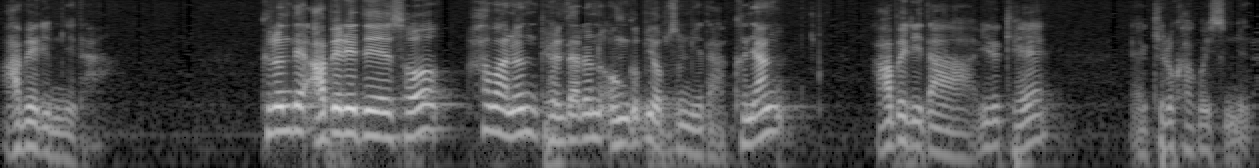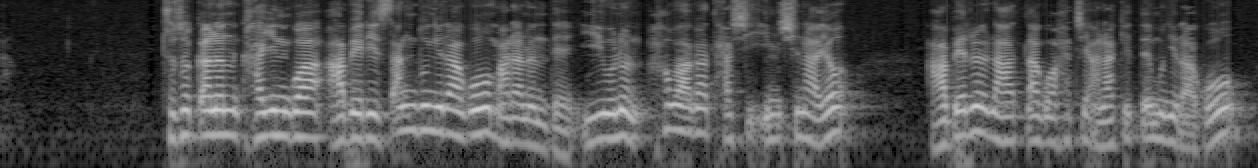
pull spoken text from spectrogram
아벨입니다. 그런데 아벨에 대해서 하와는 별다른 언급이 없습니다. 그냥 아벨이다 이렇게 기록하고 있습니다. 주석가는 가인과 아벨이 쌍둥이라고 말하는데 이유는 하와가 다시 임신하여 아벨을 낳았다고 하지 않았기 때문이라고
